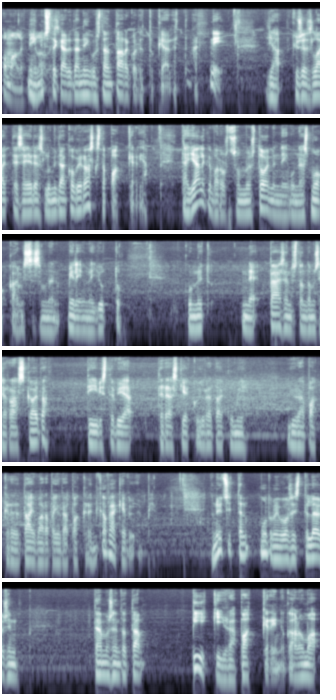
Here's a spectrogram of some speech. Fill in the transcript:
omalle Niin, nyt sitä käytetään niin kuin sitä on tarkoitettu käytettävän. Niin. Ja kyseisessä laitteessa ei edes ollut mitään kovin raskasta pakkeria. Tämä jälkivarustus on myös toinen niin kuin näissä muokkaimissa semmoinen mielenkiintoinen juttu. Kun nyt ne pääsäännöstä on tämmöisiä raskaita, tiivistäviä teräskiekkojyrä tai kumijyräpakkereita tai varpajyräpakkereita, mitkä on vähän kevyempiä. No nyt sitten muutamia vuosia sitten löysin tämmöisen tota, piikkijyräpakkerin, joka on oma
